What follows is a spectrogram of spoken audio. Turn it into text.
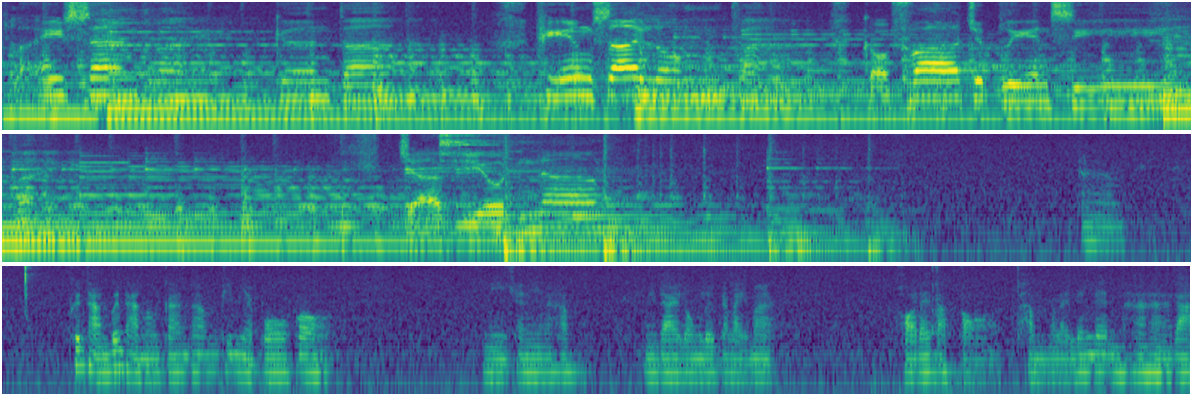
ไกลไก พื้นฐานพื้นฐานของการทำพรีเมียร์โปรก็มีแค่นี้นะครับ ไม่ได้ลงลึกอะไรมาก พอได้ตัดต่อทำอะไรเล่นๆฮ่าๆได้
